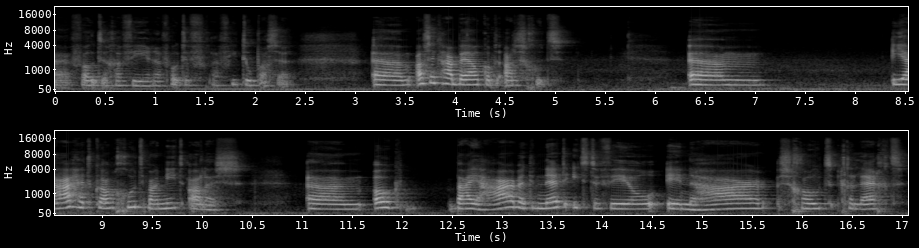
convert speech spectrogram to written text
uh, fotograferen, fotografie toepassen. Um, als ik haar bel, komt alles goed. Um, ja, het kwam goed, maar niet alles. Um, ook bij haar heb ik net iets te veel in haar schoot gelegd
